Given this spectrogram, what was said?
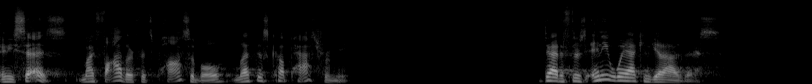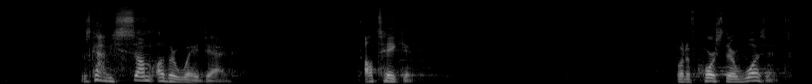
and he says, My father, if it's possible, let this cup pass from me. Dad, if there's any way I can get out of this, there's got to be some other way, Dad. I'll take it. But of course, there wasn't.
